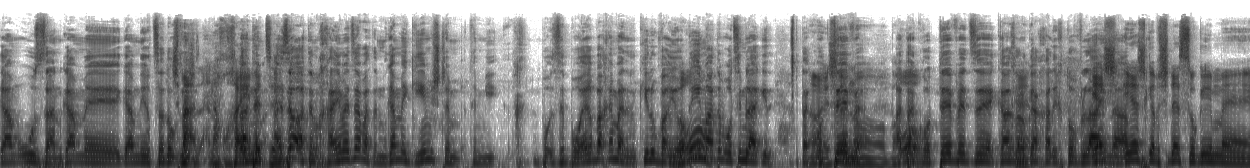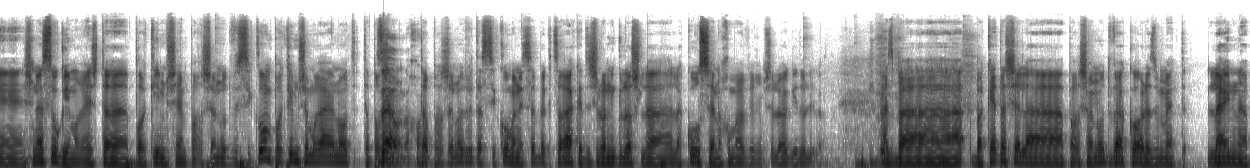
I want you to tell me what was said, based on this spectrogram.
גם אוזן, גם, אה, גם ניר צדוק. תשמע, זה- אנחנו חיים אתם, את זה. זהו, אתם חיים את זה, אבל אתם גם מגיעים שאתם, אתם, זה בוער בכם, אתם כאילו כבר יודעים ברור. מה אתם רוצים להגיד. אתה יש כותב, לנו-. אתה כותב את זה, כמה זמן. לוקח לך לכתוב יש, lineup. יש גם שני סוגים, אה, שני סוגים, הרי יש את הפרקים שהם פרשנות וסיכום, פרקים שהם רעיונות. את הפרשנות, זהו, נכון. את הפרשנות ואת הסיכום אני אעשה בקצרה, כדי שלא נגלוש לקורס שאנחנו מעבירים, שלא יגידו לי לא. אז בקטע של הפרשנות והכל, אז באמת, lineup,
